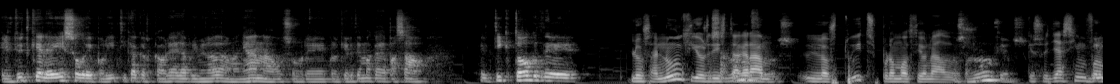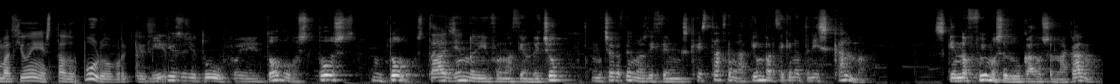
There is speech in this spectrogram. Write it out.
El tweet que leéis sobre política que os cabrea ya a primera de la mañana o sobre cualquier tema que haya pasado. El TikTok de los anuncios de Instagram, los tweets promocionados. Los anuncios. Que eso ya es información en estado puro. Porque Vídeos de YouTube, eh, todo, todo, todo está lleno de información. De hecho, muchas veces nos dicen, es que esta generación parece que no tenéis calma. Es que no fuimos educados en la calma.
